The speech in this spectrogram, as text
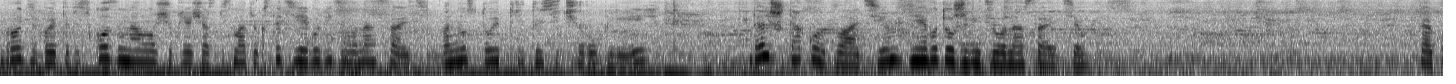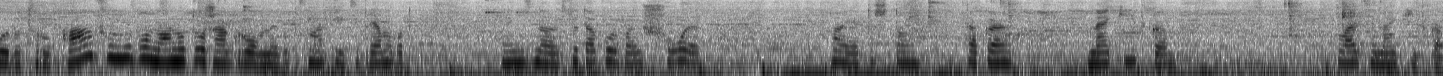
Вроде бы это вискоза на ощупь. Я сейчас посмотрю. Кстати, я его видела на сайте. Оно стоит 3000 рублей. Дальше такое платье. Я его тоже видела на сайте. Такой вот рукав у него, но оно тоже огромное. Вы посмотрите, прямо вот, я не знаю, все такое большое. А это что? Такая накидка. Платье-накидка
